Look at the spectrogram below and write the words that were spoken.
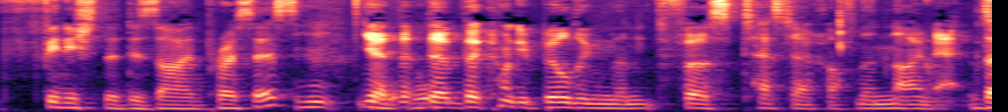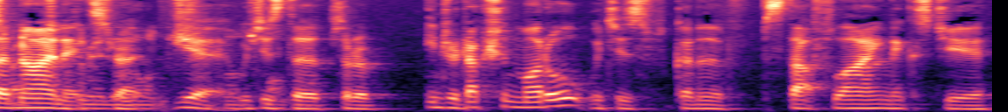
finish the design process, Yeah, W- they're, they're currently building the first test aircraft, the 9X. the right, 9X, right? launch- yeah, launch which is the sort of introduction model, which is going to start flying next year.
